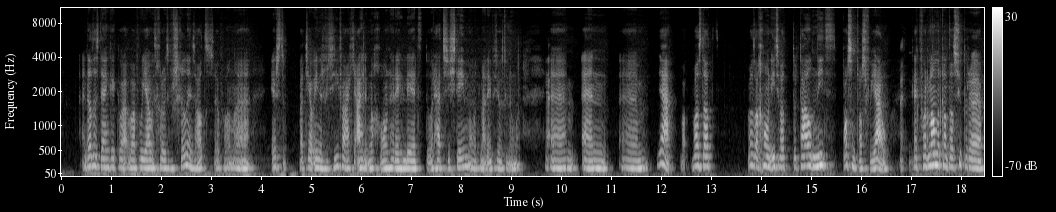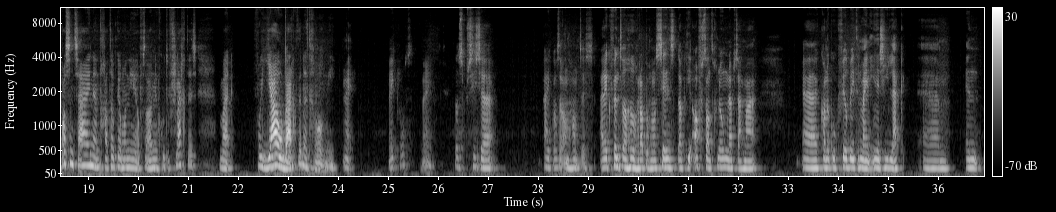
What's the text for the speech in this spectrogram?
En dat is denk ik waar, waar voor jou het grote verschil in zat. Zo van, eh, eerst werd jouw energievaartje eigenlijk nog gewoon gereguleerd door het systeem, om het maar even zo te noemen. Ja. En ehm, ja, wa- was dat, was dat gewoon iets wat totaal niet passend was voor jou. Nee. Kijk, voor een ander kan dat super eh, passend zijn en het gaat ook helemaal niet of dat nu goed of slecht is. Maar voor jou werkte het gewoon niet. Nee. Nee, klopt. Nee. Dat is precies eh, eigenlijk wat er aan de hand is. En ik vind het wel heel grappig, want sinds dat ik die afstand genomen heb, zeg maar, eh, kan ik ook veel beter mijn energielek ehm, in,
